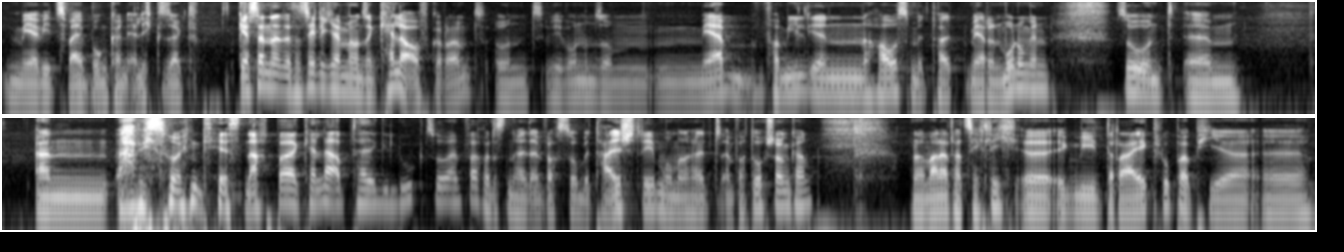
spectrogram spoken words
mehr wie zwei bunkern, ehrlich gesagt. Gestern tatsächlich haben wir unseren Keller aufgeräumt und wir wohnen in so einem Mehrfamilienhaus mit halt mehreren Wohnungen. So und ähm, dann habe ich so in das Nachbarkellerabteil gelugt, so einfach. Und das sind halt einfach so Metallstreben, wo man halt einfach durchschauen kann. Und dann waren da tatsächlich äh, irgendwie drei Klopapier. Äh,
